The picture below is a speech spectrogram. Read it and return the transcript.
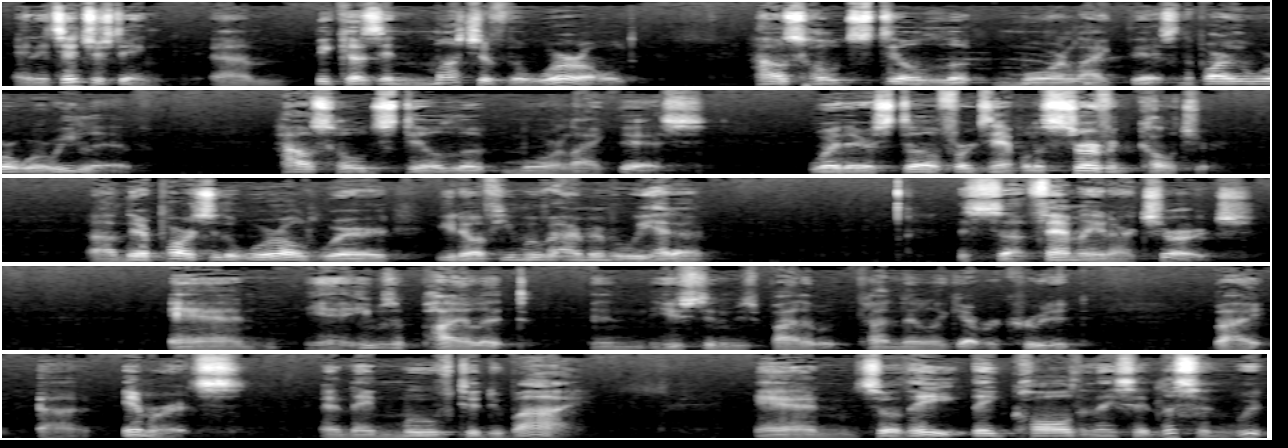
And it's interesting um, because in much of the world, households still look more like this. In the part of the world where we live, households still look more like this, where there's still, for example, a servant culture. Um, there are parts of the world where, you know, if you move, I remember we had a this uh, family in our church, and yeah, he was a pilot in Houston. He was a pilot with Continental. He got recruited by uh, Emirates, and they moved to Dubai. And so they, they called and they said, listen, we,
